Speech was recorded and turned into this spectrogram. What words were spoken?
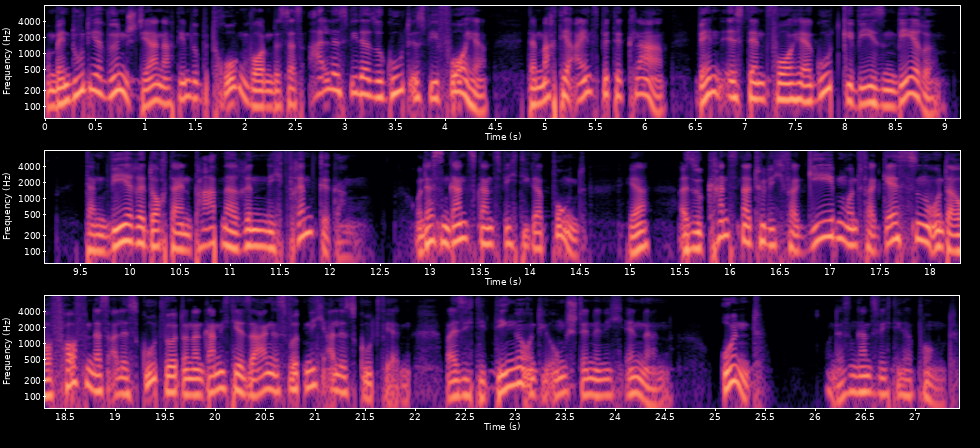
Und wenn du dir wünschst, ja, nachdem du betrogen worden bist, dass alles wieder so gut ist wie vorher, dann mach dir eins bitte klar. Wenn es denn vorher gut gewesen wäre, dann wäre doch dein Partnerin nicht fremdgegangen. Und das ist ein ganz, ganz wichtiger Punkt. Ja, also du kannst natürlich vergeben und vergessen und darauf hoffen, dass alles gut wird. Und dann kann ich dir sagen, es wird nicht alles gut werden, weil sich die Dinge und die Umstände nicht ändern. Und, und das ist ein ganz wichtiger Punkt,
